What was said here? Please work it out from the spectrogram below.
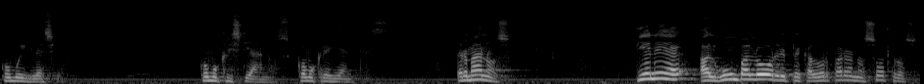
como iglesia, como cristianos, como creyentes. Hermanos, ¿tiene algún valor el pecador para nosotros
